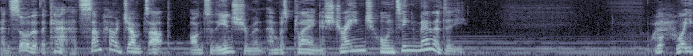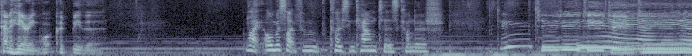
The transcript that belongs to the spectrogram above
and saw that the cat had somehow jumped up onto the instrument and was playing a strange, haunting melody. What, what are you kind of hearing? What could be the. Like almost like from Close Encounters, kind of. Do, Do, do, do, yeah, do, yeah, yeah, yeah,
